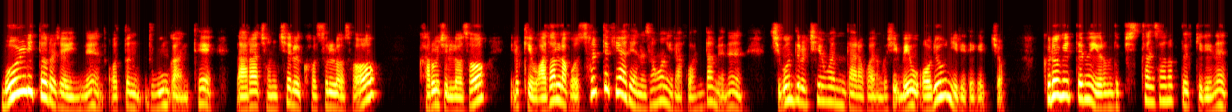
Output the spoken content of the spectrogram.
멀리 떨어져 있는 어떤 누군가한테 나라 전체를 거슬러서 가로질러서 이렇게 와달라고 설득해야 되는 상황이라고 한다면은 직원들을 채용한다라고 하는 것이 매우 어려운 일이 되겠죠. 그러기 때문에 여러분들 비슷한 산업들끼리는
